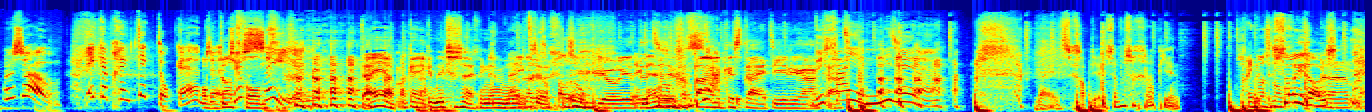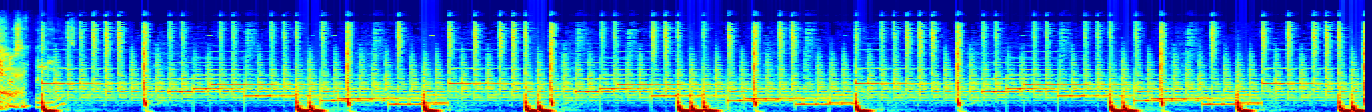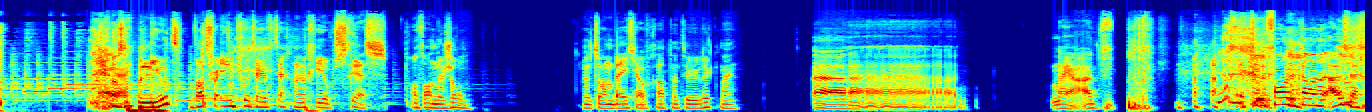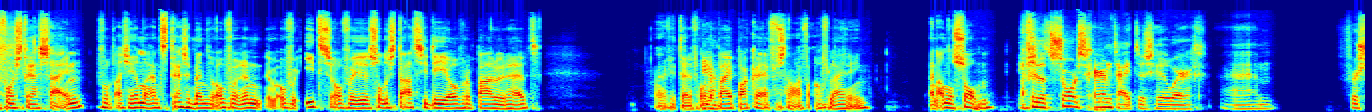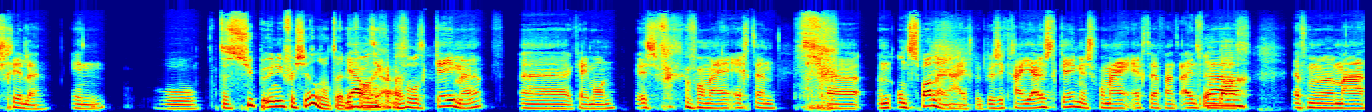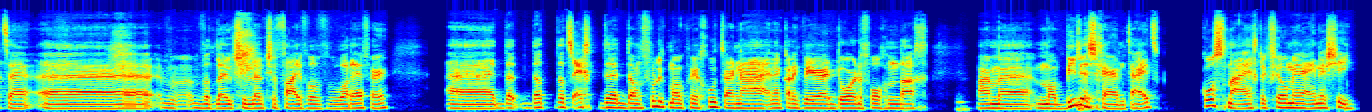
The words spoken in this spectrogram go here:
Hoezo? Ik heb geen TikTok, hè? Op Just front. saying. Ja, ja. Oké, ik heb niks gezegd. Ik neem hem nee, ik was terug. pas op, Juri. Dit is een gevaarlijke strijd die je nu Die aangaat. ga je niet winnen. Nee, het is een grapje. Dat was een grapje. Ik was nog, Sorry, Roos. eh, ik was nog benieuwd. Wat voor invloed heeft technologie op stress? Of andersom? We hebben het al een beetje over gehad natuurlijk, maar... Eh, nou ja, het, telefoon kan een uitweg voor stress zijn. Bijvoorbeeld als je helemaal aan het stressen bent over, een, over iets, over je sollicitatie die je over een paar uur hebt. Dan even je telefoon Ja. erbij pakken, even snel even afleiding. En andersom. Ik vind dat soort schermtijd dus heel erg ehm, verschillen in hoe Het is super universeel zo'n telefoon. Ja, want ik heb bijvoorbeeld Cayman. eh Cayman is voor mij echt een, eh, een ontspanner eigenlijk. Dus ik ga juist Cayman is voor mij echt even aan het eind van de dag... even met mijn maten eh, wat leuks zien, leuk survival of whatever. Eh, dat, dat, dat is echt, de, dan voel ik me ook weer goed daarna. En dan kan ik weer door de volgende dag. Maar mijn mobiele schermtijd kost me eigenlijk veel meer energie.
